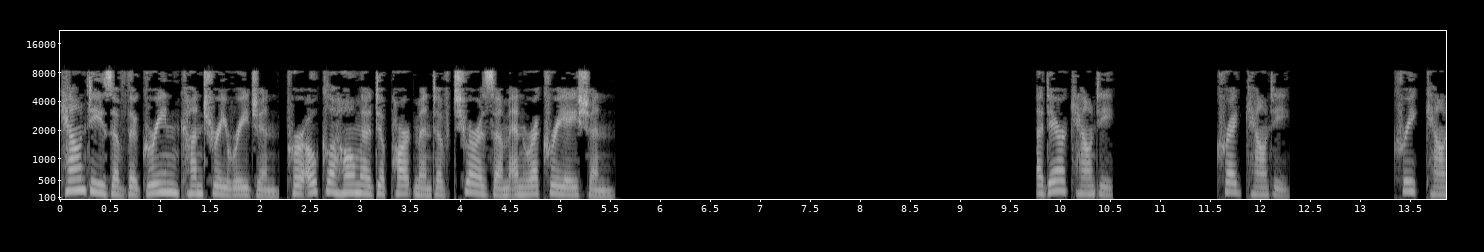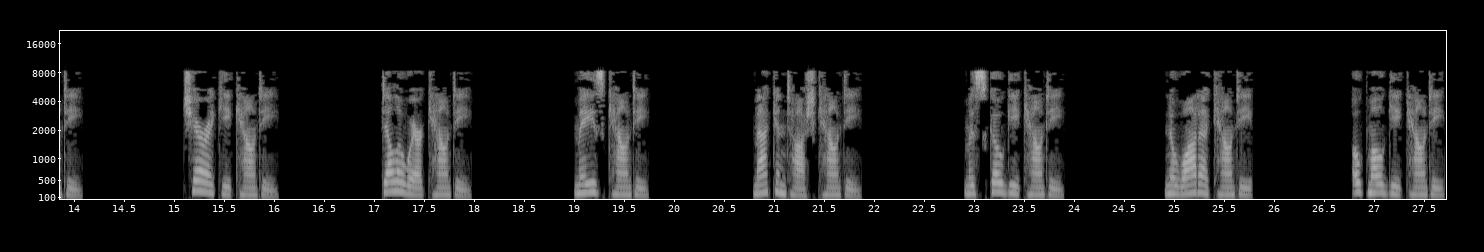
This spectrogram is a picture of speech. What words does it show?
Counties of the Green Country region per Oklahoma Department of Tourism and Recreation Adair County Craig County Creek County Cherokee County Delaware County Mayes County McIntosh County Muskogee County Nowata County Okmulgee County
